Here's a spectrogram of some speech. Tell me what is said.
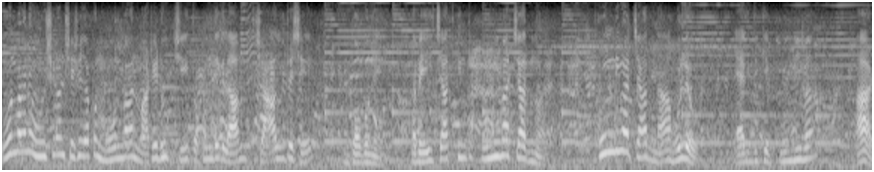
মোহনবাগানের অনুশীলন শেষে যখন মোহনবাগান মাঠে ঢুকছি, তখন দেখলাম চাঁদ উঠেছে গগনে। তবে এই চাঁদ কিন্তু পূর্ণিমার চাঁদ নয়। পূর্ণিমার চাঁদ না হলেও একদিকে পূর্ণিমা আর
